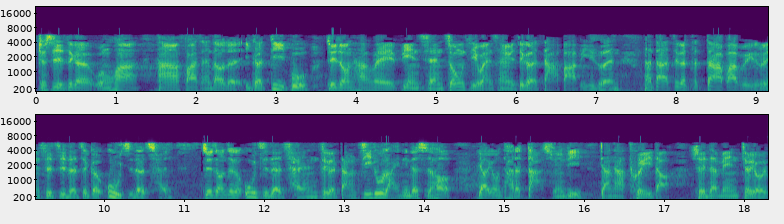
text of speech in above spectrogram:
就是这个文化它发展到的一个地步，最终它会变成终极完成于这个大巴比伦。那大这个大巴比伦是指的这个物质的城。最终，这个物质的城，这个当基督来临的时候，要用他的大权力将他推倒。所以那边就有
